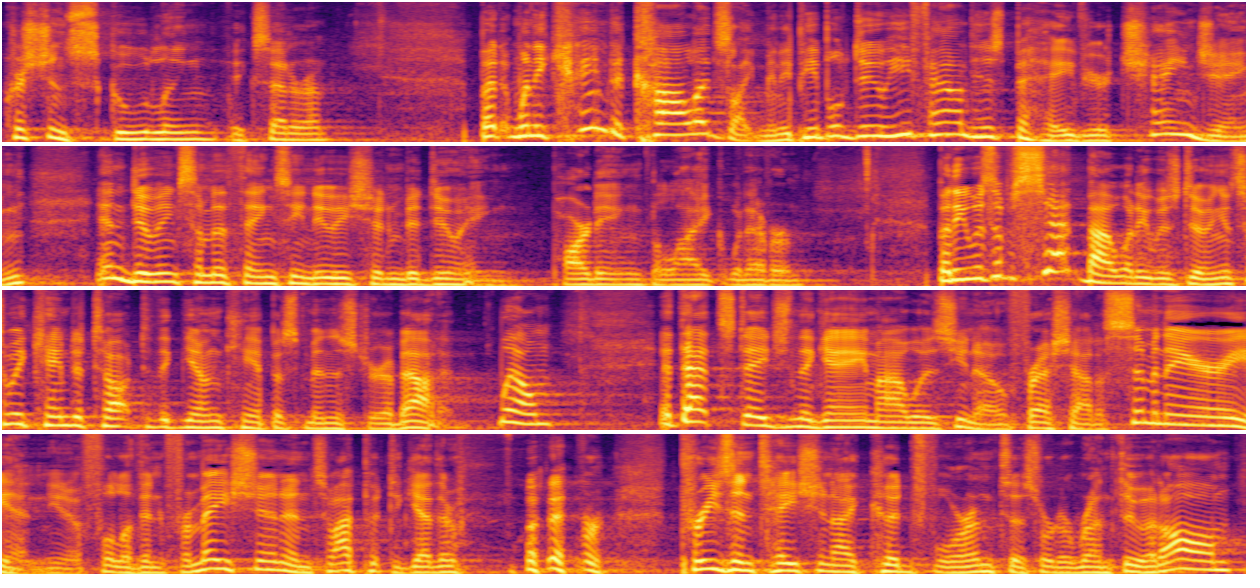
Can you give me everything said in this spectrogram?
Christian schooling, etc. But when he came to college, like many people do, he found his behavior changing and doing some of the things he knew he shouldn't be doing, partying, the like, whatever. But he was upset by what he was doing, and so he came to talk to the young campus minister about it. Well, at that stage in the game, I was, you know, fresh out of seminary and, you know, full of information. And so I put together whatever presentation I could for him to sort of run through it all,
